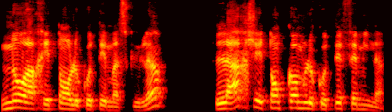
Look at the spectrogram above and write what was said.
Noach étant le côté masculin, l'arche étant comme le côté féminin.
